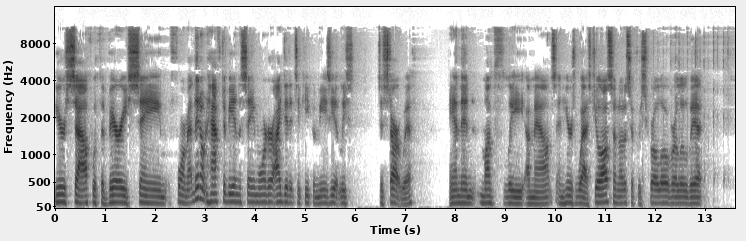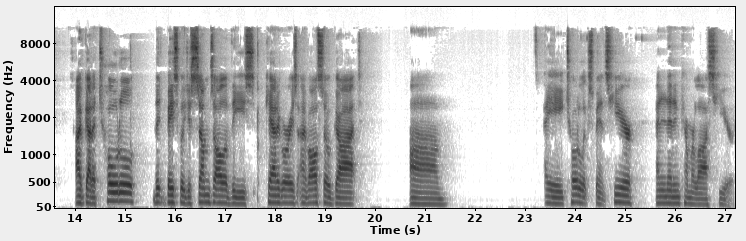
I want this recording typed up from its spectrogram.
Here's south with the very same format. They don't have to be in the same order. I did it to keep them easy, at least to start with. And then monthly amounts. And here's west. You'll also notice if we scroll over a little bit, I've got a total that basically just sums all of these categories. I've also got um, a total expense here and a net income or loss here.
